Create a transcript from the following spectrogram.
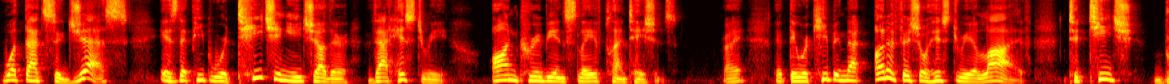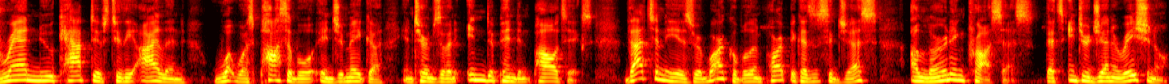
What that suggests is that people were teaching each other that history on Caribbean slave plantations right? That they were keeping that unofficial history alive to teach brand new captives to the island what was possible in Jamaica in terms of an independent politics. That to me is remarkable in part because it suggests a learning process that's intergenerational.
